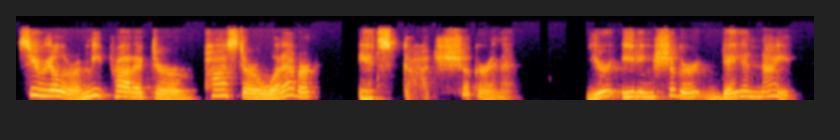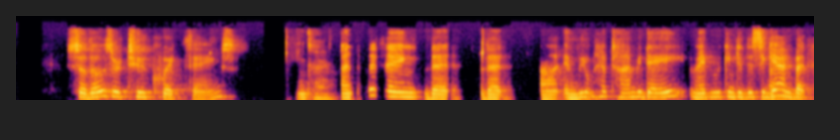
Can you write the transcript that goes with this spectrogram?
cereal or a meat product or pasta or whatever, it's got sugar in it. you're eating sugar day and night. So those are two quick things. Okay. Another thing that that uh, and we don't have time today. Maybe we can do this again, but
